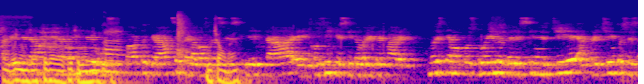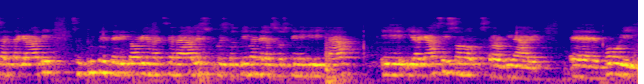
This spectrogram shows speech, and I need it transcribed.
avete dato veramente un supporto, grazie per la vostra sensibilità e così che si dovrebbe fare. Noi stiamo costruendo delle sinergie a 360 gradi su tutto il territorio nazionale su questo tema della sostenibilità e i ragazzi sono straordinari. Eh, voi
